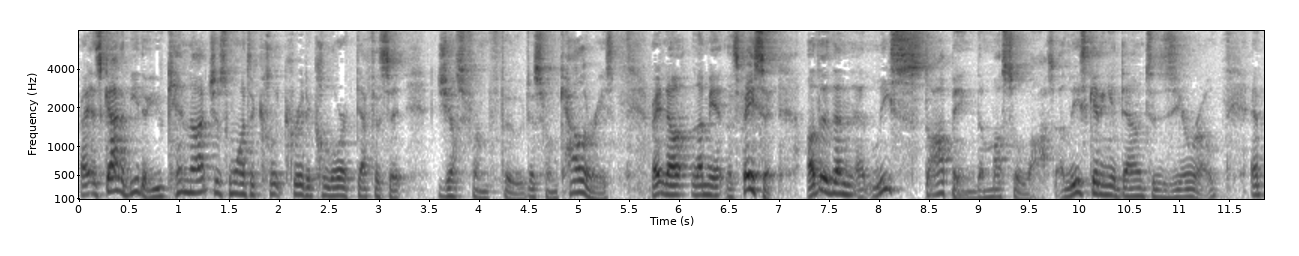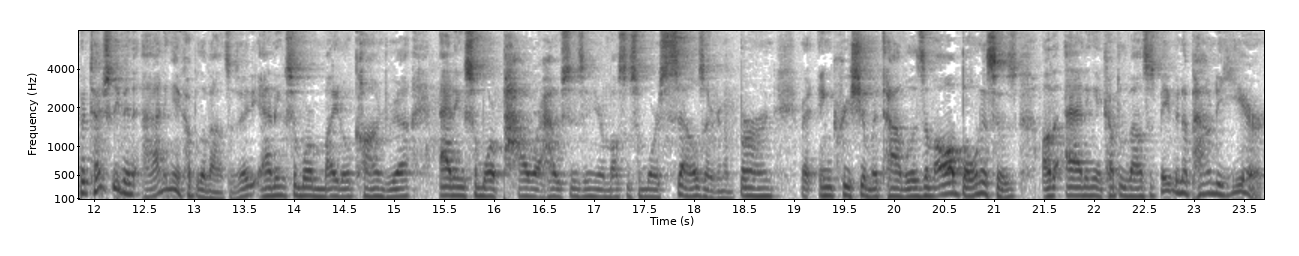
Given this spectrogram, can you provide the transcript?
Right? It's got to be there. You cannot just want to create a caloric deficit just from food, just from calories. Right now, let me let's face it. other than at least stopping the muscle loss, at least getting it down to zero, and potentially even adding a couple of ounces, right? adding some more mitochondria, adding some more powerhouses in your muscle, some more cells that are going to burn, right? increase your metabolism, all bonuses of adding a couple of ounces, maybe even a pound a year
